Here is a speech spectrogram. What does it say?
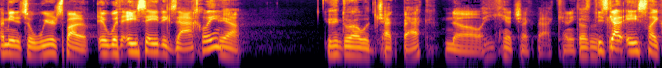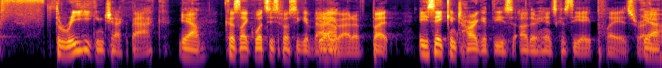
I mean, it's a weird spot It- with ace 8 exactly? Yeah. Do you think Doyle would check back? No, he can't check back, can he? Doesn't he's got ace like 3 he can check back. Yeah. Cuz like what's he supposed to get value Yeah. out of? But ace eight can target these other hands because the eight plays, right? Yeah.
